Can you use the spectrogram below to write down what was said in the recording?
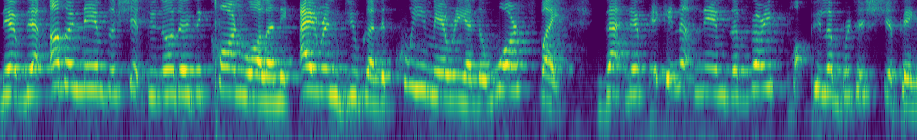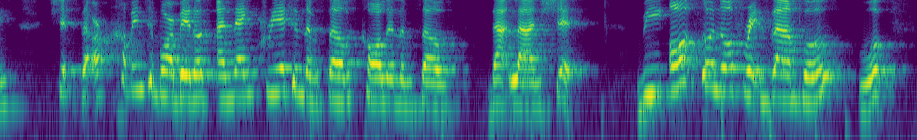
There, there are other names of ships. You know, there's the Cornwall and the Iron Duke and the Queen Mary and the Warspite, that they're picking up names of very popular British shippings, ships that are coming to Barbados and then creating themselves, calling themselves that land ship. We also know, for example, whoops,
